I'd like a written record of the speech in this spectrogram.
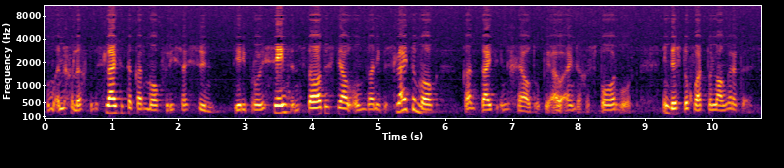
om ingeligte besluite te kan maak vir die seisoen. Deur die produsent in staat te stel om dan die besluit te maak, kan tyd en geld op die ou einde gespaar word. En dis tog wat belangrik is.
